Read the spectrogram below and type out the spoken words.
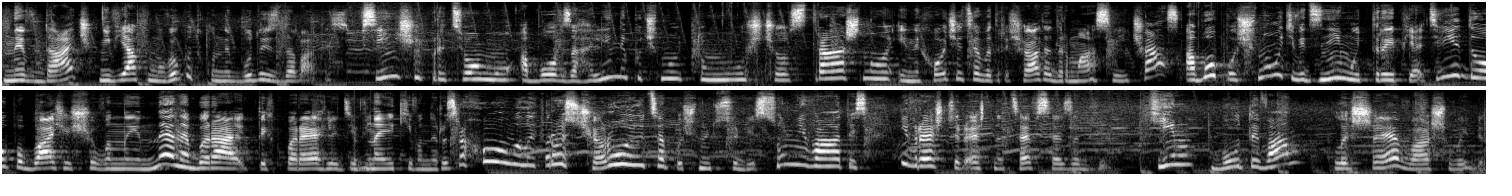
невдач ні в якому випадку не будуть здаватись. Всі інші при цьому або взагалі не почнуть, тому що страшно і не хочеться витрачати дарма свій час, або почнуть відзнімуть 3-5 відео, побачать, що вони не набирають тих переглядів, на які вони розраховували, розчаруються, почнуть собі сумніватись і, врешті-решт, на це все заб'ють. Ким бути вам лише ваш вибір.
